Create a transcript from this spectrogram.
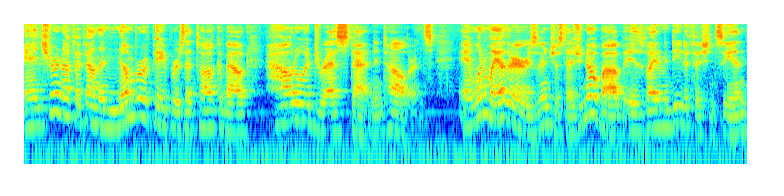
And sure enough, I found a number of papers that talk about how to address statin intolerance. And one of my other areas of interest, as you know, Bob, is vitamin D deficiency, and,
